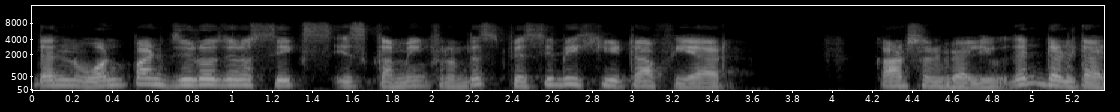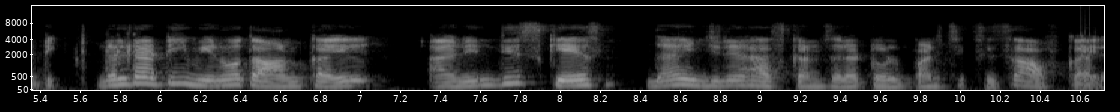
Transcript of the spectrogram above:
Then 1.006 is coming from the specific heat of air constant value. Then delta t. Delta t we know the on coil and in this case the engineer has considered 12.6 is off coil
